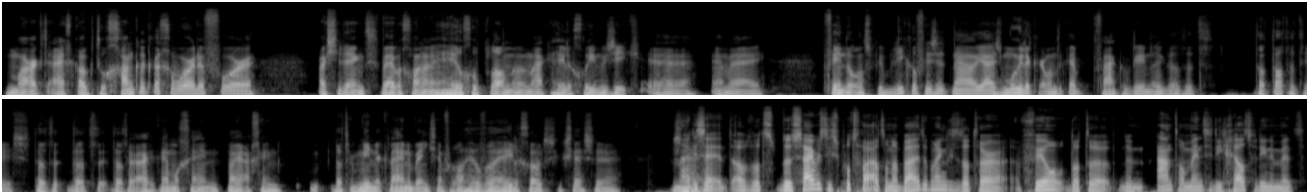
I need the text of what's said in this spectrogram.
markt eigenlijk ook toegankelijker geworden voor als je denkt, we hebben gewoon een heel goed plan en we maken hele goede muziek eh, en wij vinden ons publiek? Of is het nou juist moeilijker? Want ik heb vaak ook de indruk dat het, dat, dat het is. Dat, dat, dat er eigenlijk helemaal geen, nou ja, geen, dat er minder kleine bandjes en vooral heel veel hele grote successen Nee, zijn. wat, de cijfers die Spotify altijd naar buiten brengt, is dat er veel, dat de, de aantal mensen die geld verdienen met,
